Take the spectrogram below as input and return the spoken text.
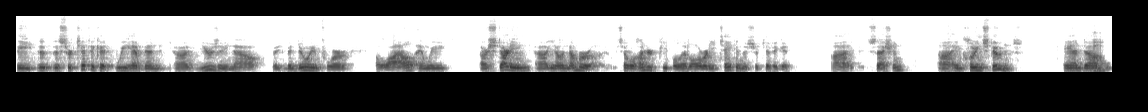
the, the, the certificate we have been uh, using now, been doing for a while, and we are starting, uh, you know, a number, several hundred people have already taken the certificate session, including students. And um, wow.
